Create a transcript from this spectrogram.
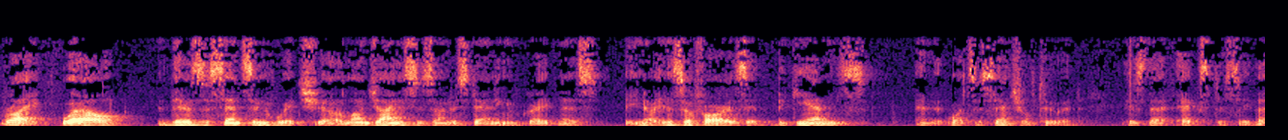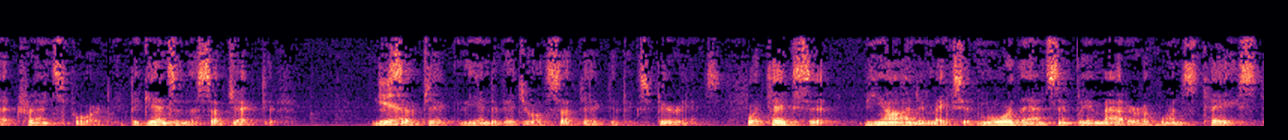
Right. Well, there's a sense in which uh, Longinus' understanding of greatness, you know, insofar as it begins and what's essential to it is that ecstasy, that transport. It begins in the subjective, the Yeah. subject, the individual subjective experience. What takes it beyond and makes it more than simply a matter of one's taste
